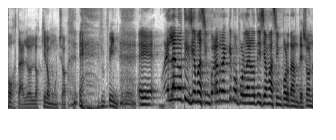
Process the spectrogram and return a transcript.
posta, los quiero mucho. en fin, eh, la noticia más arranquemos por la noticia más importante, John.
